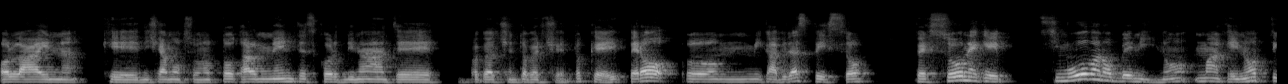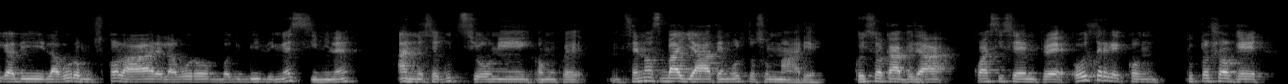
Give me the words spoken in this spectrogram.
online che diciamo sono totalmente scordinate proprio al 100%, ok? Però um, mi capita spesso persone che si muovono benino, ma che in ottica di lavoro muscolare, lavoro bodybuilding e simile, hanno esecuzioni comunque, se non sbagliate, molto sommarie. Questo capita quasi sempre, oltre che con tutto ciò che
